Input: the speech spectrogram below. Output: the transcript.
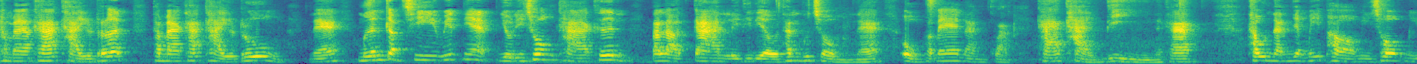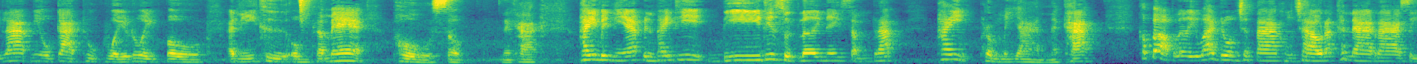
ทำมาค้าขายเลิศทำมาค้าขายรุ่งนะเหมือนกับชีวิตเนี่ยอยู่ในช่วงขาขึ้นตลอดการเลยทีเดียวท่านผู้ชมนะองค์พระแม่นางกวักค้าขายดีนะคะ เท่านั้นยังไม่พอมีโชค มีลาบมีโอกาสถูกหวยรวยโปรอันนี้คือองค์พระแม่โพศพนะคะไพ่ใบนี้เป็นไพ่ที่ดีที่สุดเลยในสำหรับไพ่พรหมยานนะคะเขาบอกเลยว่าดวงชะตาของชาวลัคนาราศี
